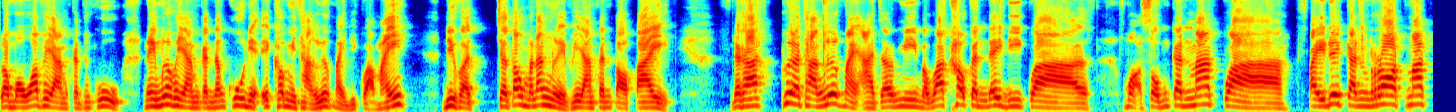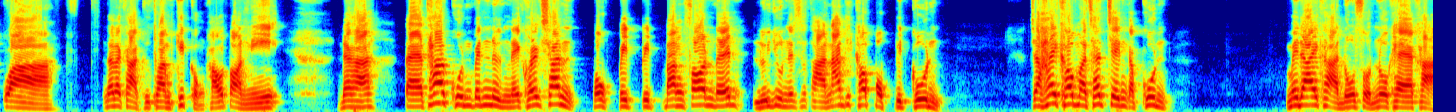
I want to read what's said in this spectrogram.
เรามองว่าพยายามกันทั้งคู่ ในเมื่อพยายามกันทั้งคู่เนี่ยเอ๊ะเขามีทางเลือกใหม่ดีกว่าไหมดีกว่าจะต้องมานั่งเหนื่อยพยายามกันต่อไปนะคะ เพื่อทางเลือกใหม่อาจจะมีแบบว่าเข้ากันได้ดีกว่า เหมาะสมกันมากกว่า ไปด้วยกันรอดมากกว่านั่นแหละค่ะคือความคิดของเขาตอนนี้นะคะ แต่ถ้าคุณเป็นหนึ่งในคอลเลกชันปกปิดปิดบังซ่อนเร้น หรืออยู่ในสถานะที่เขาปกปิดคุณ จะให้เขามาชัดเจนกับคุณ ไม่ได้ค่ะโนสนโนแคร์ค่ะ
